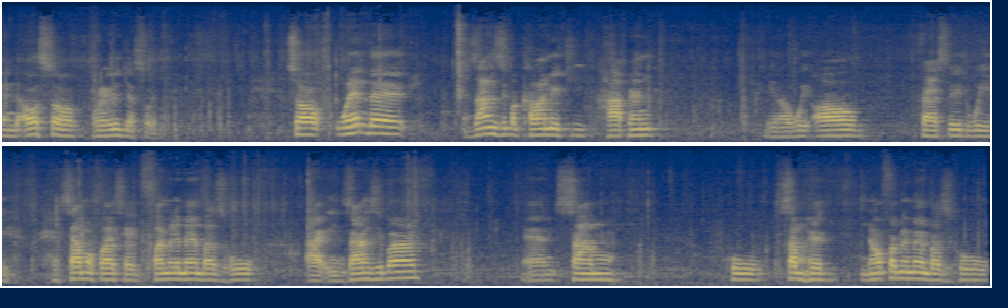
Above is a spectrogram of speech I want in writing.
and also religiously. So when the Zanzibar calamity happened, you know, we all faced it. We, some of us had family members who are in Zanzibar, and some who, some had no family members who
